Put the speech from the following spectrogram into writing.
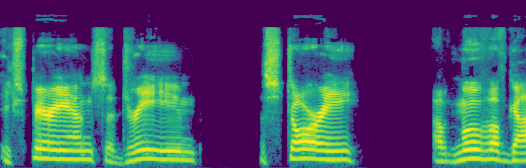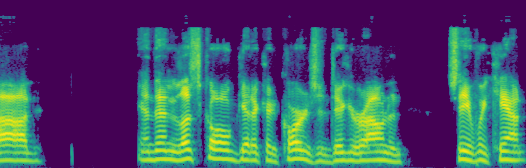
experience, a dream, a story, a move of God, and then let's go get a concordance and dig around and see if we can't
